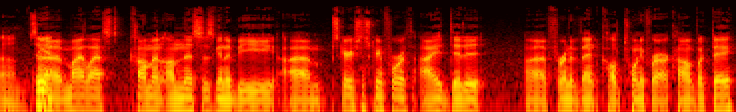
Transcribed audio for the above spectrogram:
Um, so yeah, Uh, my last comment on this is going to be um, Scary and Scream Forth. I did it uh, for an event called 24 Hour Comic Book Day,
